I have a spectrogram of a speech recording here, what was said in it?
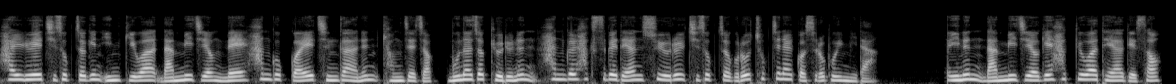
한류의 지속적인 인기와 남미 지역 내 한국과의 증가하는 경제적, 문화적 교류는 한글 학습에 대한 수요를 지속적으로 촉진할 것으로 보입니다. 이는 남미 지역의 학교와 대학에서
